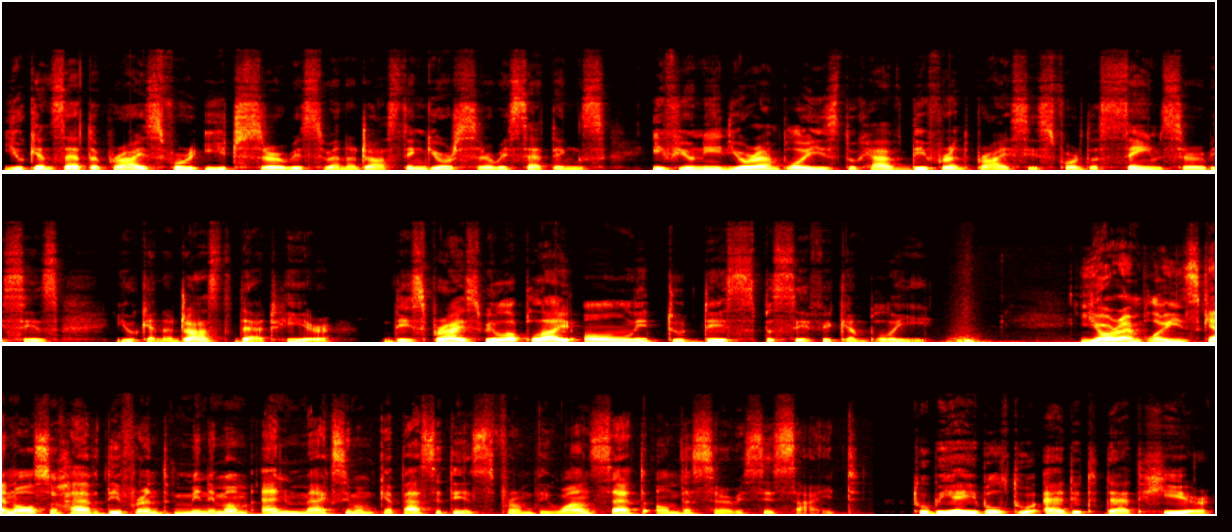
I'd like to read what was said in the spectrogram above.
You can set a price for each service when adjusting your service settings. If you need your employees to have different prices for the same services, you can adjust that here. This price will apply only to this specific employee. Your employees can also have different minimum and maximum capacities from the one set on the services side. To be able to edit that here,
